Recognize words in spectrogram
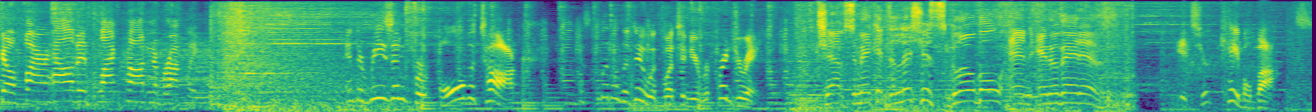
go fire halibut, black cod, and a broccoli. And the reason for all the talk has little to do with what's in your refrigerator. Chefs to make it delicious, global, and innovative. It's your cable box.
